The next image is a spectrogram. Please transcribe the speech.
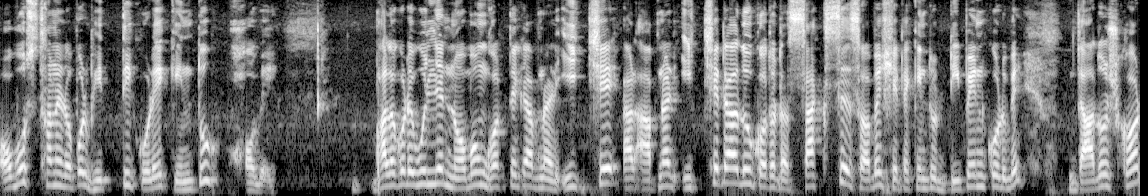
অবস্থানের ওপর ভিত্তি করে কিন্তু হবে। ভালো করে বুঝলেন, নবম ঘর থেকে আপনার ইচ্ছে আর আপনার ইচ্ছেটা আদৌ কতটা সাকসেস হবে সেটা কিন্তু ডিপেন্ড করবে দ্বাদশ ঘর,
